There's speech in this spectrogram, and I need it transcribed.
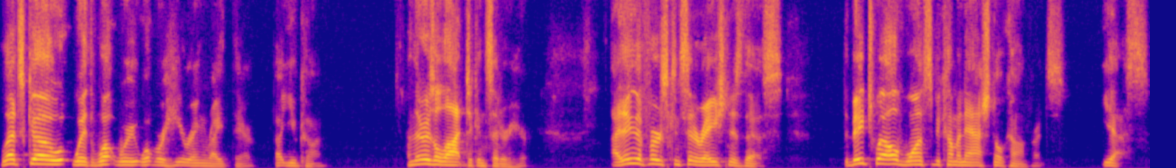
let's go with what we're what we're hearing right there about UConn. And there is a lot to consider here. I think the first consideration is this: the Big 12 wants to become a national conference. Yes.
